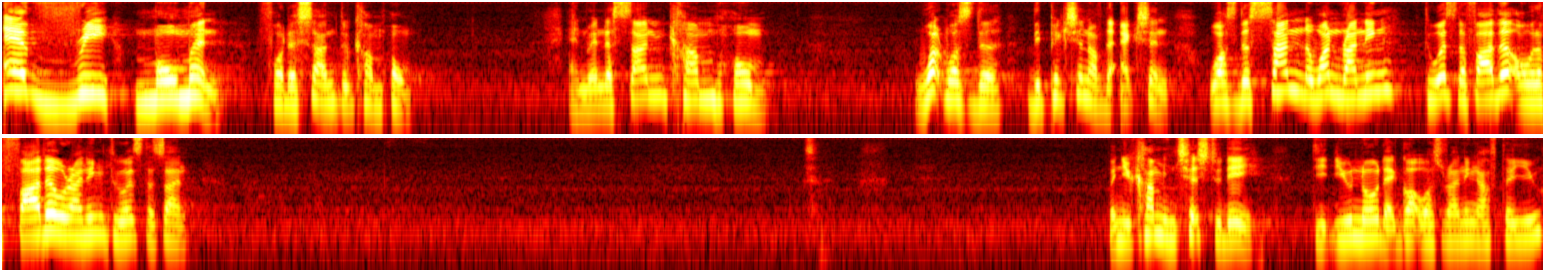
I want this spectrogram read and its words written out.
every moment for the son to come home. And when the son come home, what was the depiction of the action? Was the son the one running towards the father or the father running towards the son? When you come in church today, did you know that God was running after you?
